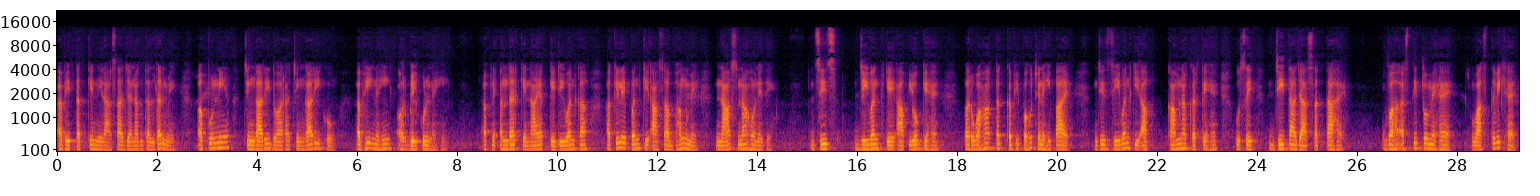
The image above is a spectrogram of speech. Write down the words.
अभी तक के निराशाजनक दलदल में अपुण्य चिंगारी द्वारा चिंगारी को अभी नहीं और बिल्कुल नहीं। अपने अंदर के नायक के जीवन का अकेलेपन की आशा भंग में नाश ना होने दें। जिस जीवन के आप योग्य हैं, पर वहाँ तक कभी पहुँच नहीं पाए, जिस जीवन की आप कामना करते हैं, उसे जीता जा सकता है। वह अस्तित्व में है, वास्तविक है,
